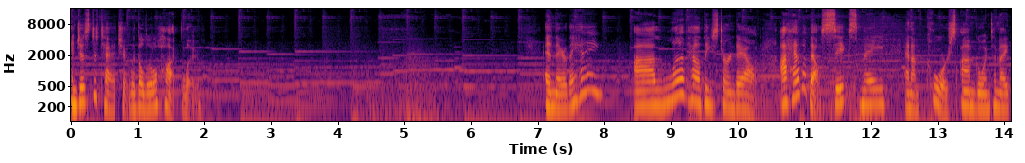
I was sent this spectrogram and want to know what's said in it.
and just attach it with a little hot glue. And there they hang. I love how these turned out. I have about six made, and of course, I'm going to make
